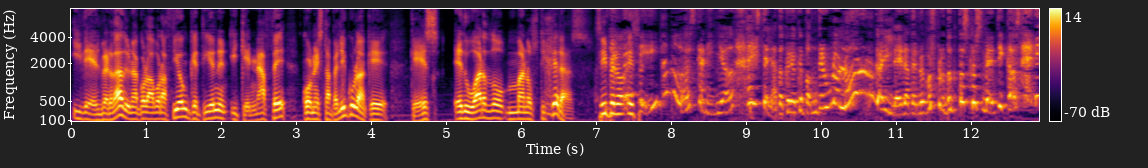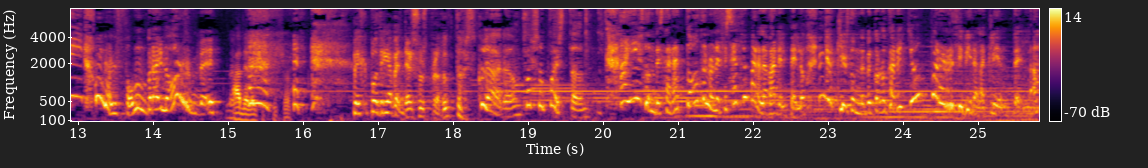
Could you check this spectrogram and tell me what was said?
y de, es verdad, de una colaboración que tienen y que nace con esta película, que, que es Eduardo Manos Tijeras. Sí, pero es... Sí, vamos, cariño. A este lado creo que pondré una larga hilera de nuevos productos cosméticos y una alfombra enorme. Adelante, Peg podría vender sus productos. Claro, por supuesto. Ahí es donde estará todo lo necesario para lavar el pelo. Y aquí es donde me colocaré yo para recibir a la clientela.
